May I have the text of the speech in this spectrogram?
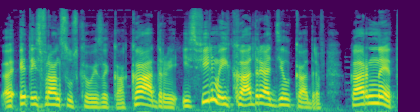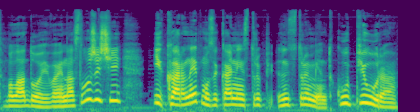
Э, Это из французского языка. Кадры из фильма и кадры отдел кадров. Корнет молодой военнослужащий и корнет музыкальный инстру- инструмент. Купюра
